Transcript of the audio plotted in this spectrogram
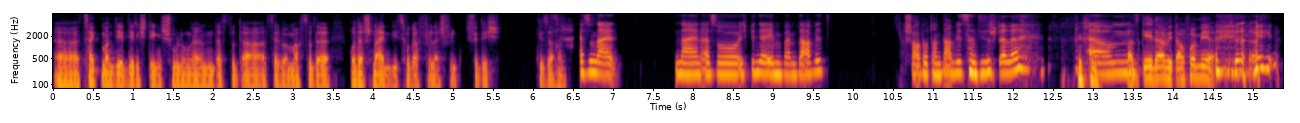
äh, zeigt man dir die richtigen Schulungen, dass du da selber machst oder, oder schneiden die sogar vielleicht für, für dich, die Sachen? Also nein, nein, also ich bin ja eben beim David. Shoutout an David an dieser Stelle. ähm, Was geht, David? Auch von mir.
